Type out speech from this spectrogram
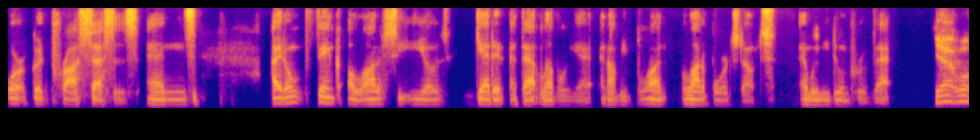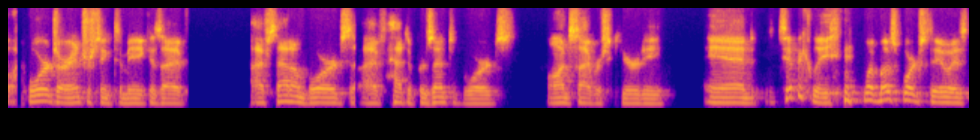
or good processes. And I don't think a lot of CEOs get it at that level yet. And I'll be blunt, a lot of boards don't. And we need to improve that. Yeah, well, boards are interesting to me because I've I've sat on boards, I've had to present to boards on cybersecurity. And typically what most boards do is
